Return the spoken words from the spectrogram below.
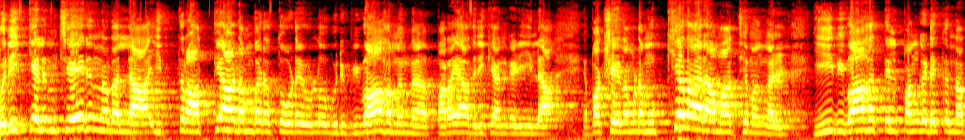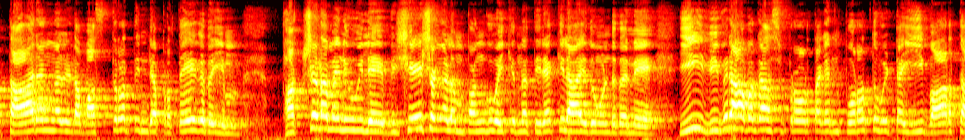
ഒരിക്കലും ചേരുന്നതല്ല ഇത്ര അത്യാഡംബരത്തോടെയുള്ള ഒരു വിവാഹമെന്ന് പറയാതിരിക്കാൻ കഴിയില്ല. പക്ഷേ നമ്മുടെ മുഖ്യധാരാ മാധ്യമങ്ങൾ ഈ വിവാഹത്തിൽ പങ്കെടുക്കുന്ന താരങ്ങളുടെ വസ്ത്രത്തിന്റെ പ്രത്യേകതയും ഭക്ഷണ മെനുവിലെ വിശേഷങ്ങളും പങ്കുവയ്ക്കുന്ന തിരക്കിലായതുകൊണ്ട് തന്നെ ഈ വിവരാവകാശ പ്രവർത്തകൻ പുറത്തുവിട്ട ഈ വാർത്ത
